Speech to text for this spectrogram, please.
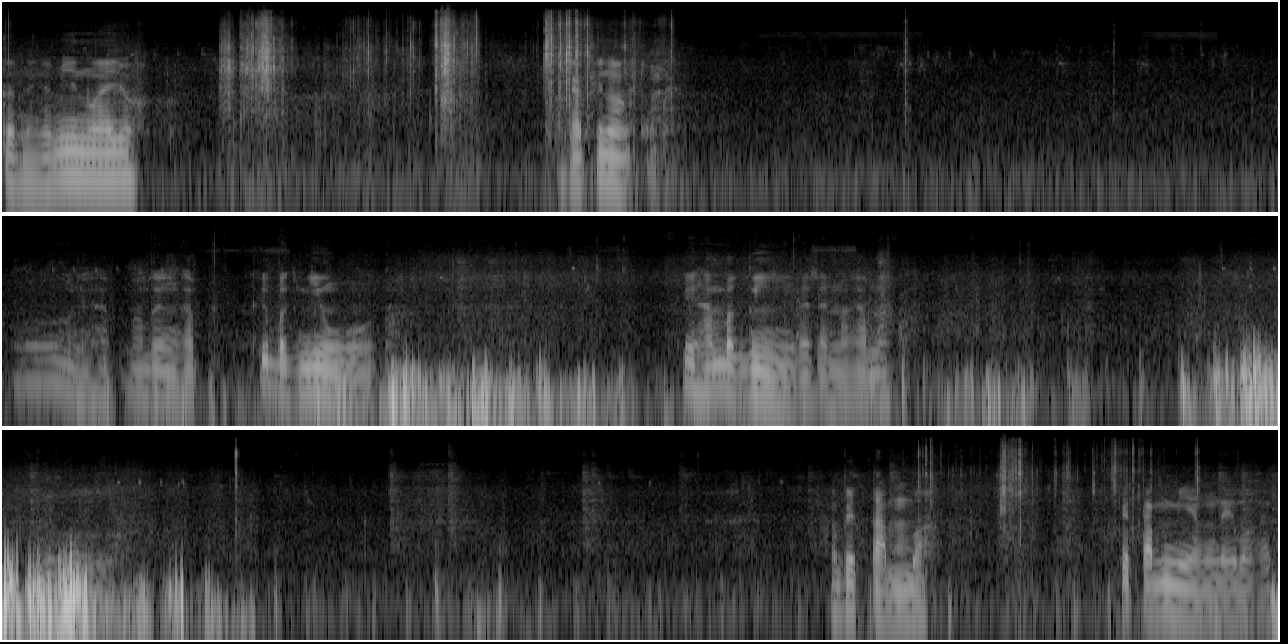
ต้นนี้ก็มีหน่วยอยู่ ครับพี่น้องโอ้นี่ครับมาเบิ่งครับ คือบักหยู่คือทำบักหมี่ประสันเนะครับเนาะเอาไปตำบ่ไปตำเมียงเลยบ่ครับ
